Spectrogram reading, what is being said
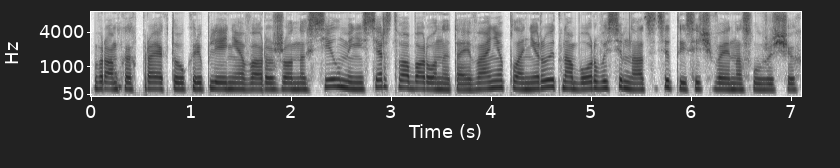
В рамках проекта укрепления вооруженных сил Министерство обороны Тайваня планирует набор 18 тысяч военнослужащих.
